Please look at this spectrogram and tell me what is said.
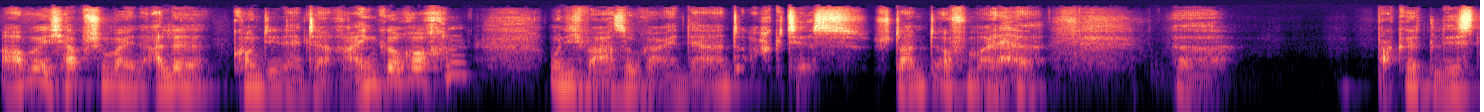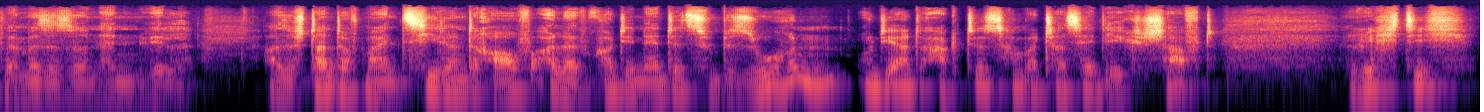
Aber ich habe schon mal in alle Kontinente reingerochen und ich war sogar in der Antarktis. Stand auf meiner äh, Bucketlist, wenn man sie so nennen will. Also stand auf meinen Zielen drauf, alle Kontinente zu besuchen und die Antarktis haben wir tatsächlich geschafft. Richtig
